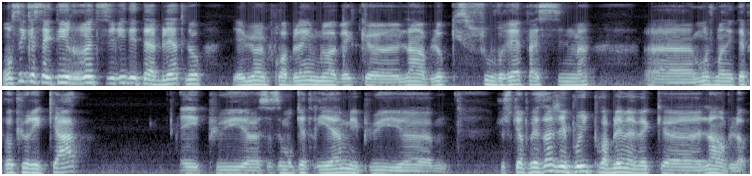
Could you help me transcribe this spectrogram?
On sait que ça a été retiré des tablettes. Là. Il y a eu un problème là, avec l'enveloppe qui s'ouvrait facilement. moi, je m'en étais procuré quatre. Et puis, ça, c'est mon quatrième. Et puis, jusqu'à présent, j'ai pas eu de problème avec l'enveloppe.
